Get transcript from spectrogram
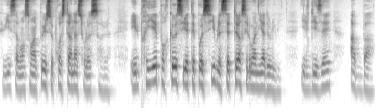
Puis, s'avançant un peu, il se prosterna sur le sol, et il priait pour que, s'il était possible, cette heure s'éloignât de lui. Il disait Abba,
